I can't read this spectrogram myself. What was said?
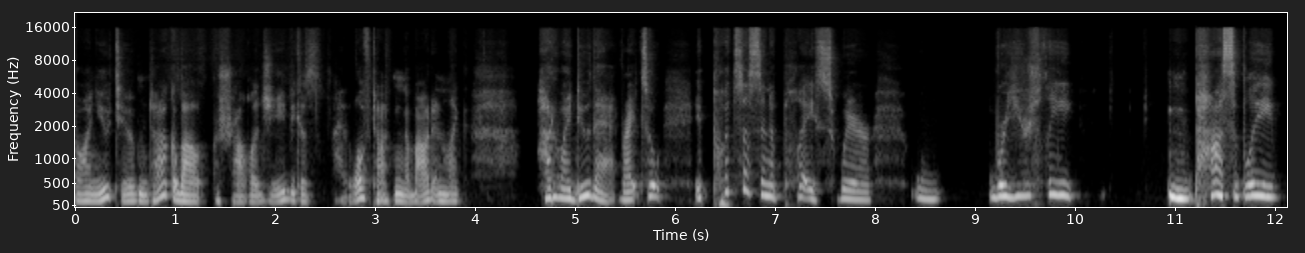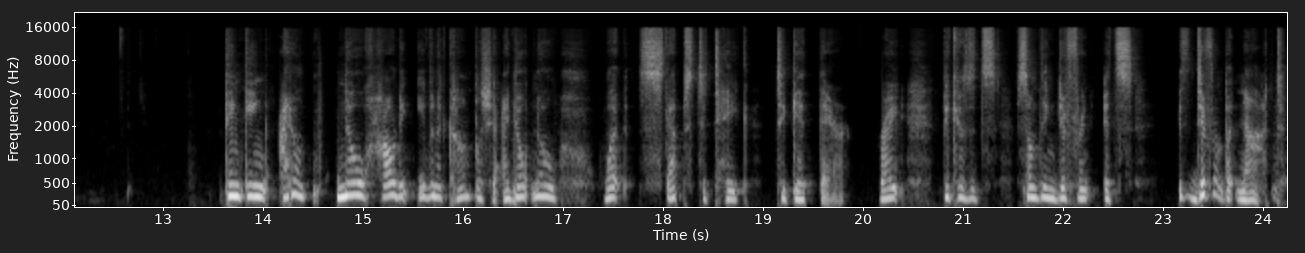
go on YouTube and talk about astrology because I love talking about it. And like, how do I do that? Right. So it puts us in a place where we're usually possibly thinking, I don't know how to even accomplish it. I don't know what steps to take to get there. Right. Because it's something different. It's, it's different, but not,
